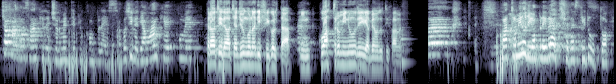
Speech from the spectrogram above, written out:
C'è una cosa anche leggermente più complessa, così vediamo anche come... Però ti, do- ti aggiungo una difficoltà. In quattro minuti che abbiamo tutti fame. 4 minuti che ho playback ci testi tutto.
